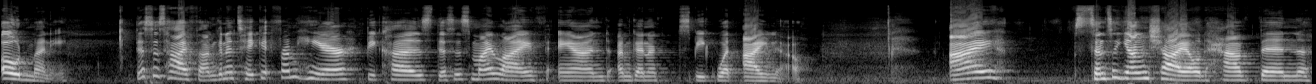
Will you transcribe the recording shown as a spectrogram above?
owed money this is how I feel. I'm going to take it from here because this is my life and I'm going to speak what I know. I, since a young child, have been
